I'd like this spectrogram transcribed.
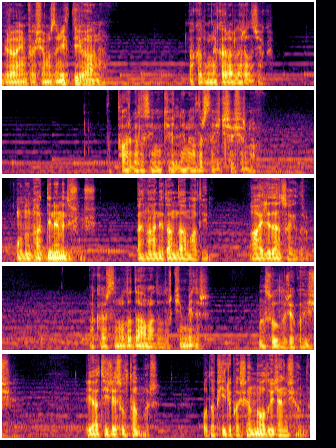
İbrahim Paşa'mızın ilk divanı. Bakalım ne kararlar alacak. Bu pargalı senin kelleni alırsa hiç şaşırmam. Onun haddine mi düşmüş? Ben hanedan damadıyım. Aileden sayılırım. Bakarsın o da damat olur kim bilir. Nasıl olacak o iş? Bir Hatice Sultan var. O da Piri Paşa'nın oğluyla nişanlı.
